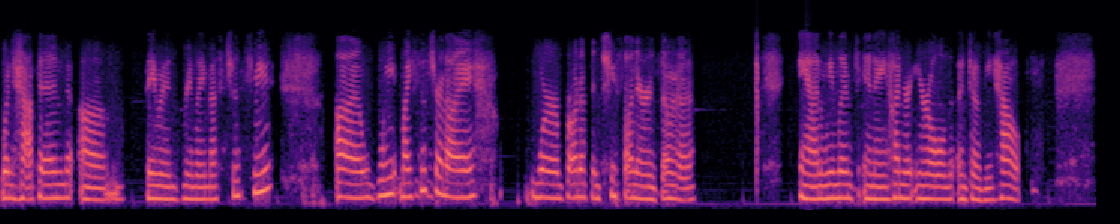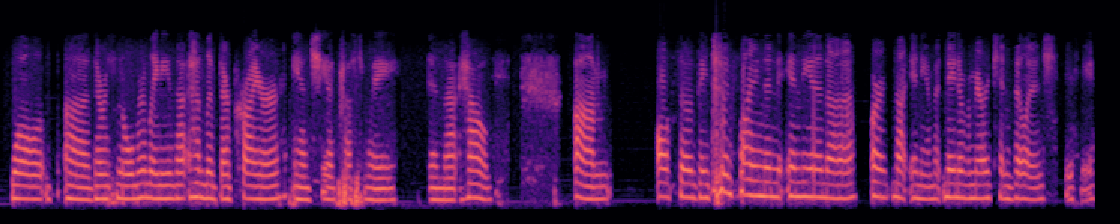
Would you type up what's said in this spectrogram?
would happen. Um, they would relay messages to me. Uh, we, my sister and I, were brought up in Tucson, Arizona, and we lived in a hundred-year-old adobe house. Well, uh, there was an older lady that had lived there prior, and she had passed away in that house. Um, also, they did find an Indian, uh, or not Indian, but Native American village, excuse me,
